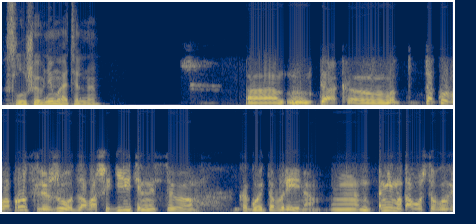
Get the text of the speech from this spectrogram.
Слушаю внимательно. Э, так, вот такой вопрос, слежу вот за вашей деятельностью какое-то время. Помимо того, что вы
